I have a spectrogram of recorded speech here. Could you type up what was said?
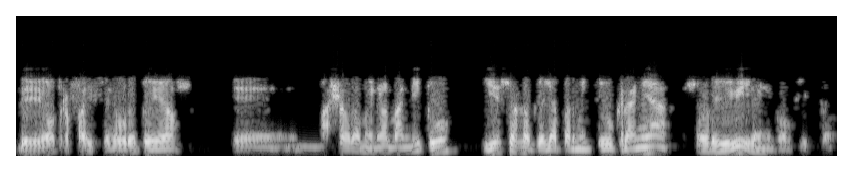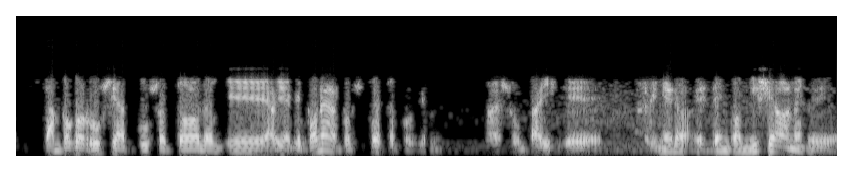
de otros países europeos, en mayor o menor magnitud, y eso es lo que le ha permitido a Ucrania sobrevivir en el conflicto. Tampoco Rusia puso todo lo que había que poner, por supuesto, porque no es un país que primero esté en condiciones de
